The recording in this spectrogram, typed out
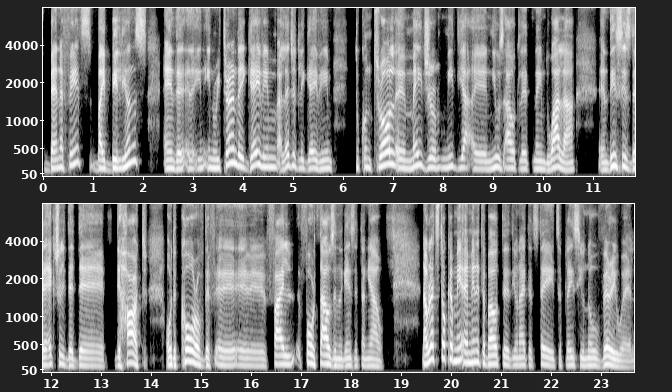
benefits by billions, and in, in return they gave him allegedly gave him to control a major media news outlet named Walla and this is the actually the the, the heart or the core of the uh, uh, file 4000 against Netanyahu. Now, let's talk a, mi- a minute about uh, the United States, a place you know very well.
